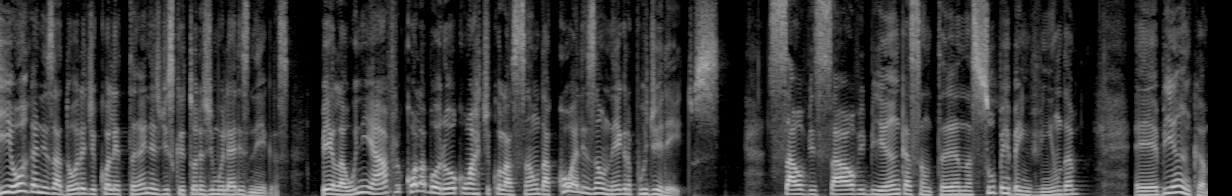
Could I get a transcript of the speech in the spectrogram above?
e organizadora de coletâneas de escritoras de mulheres negras. Pela Uniafro, colaborou com a articulação da Coalizão Negra por Direitos. Salve, salve, Bianca Santana, super bem-vinda. É, Bianca,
